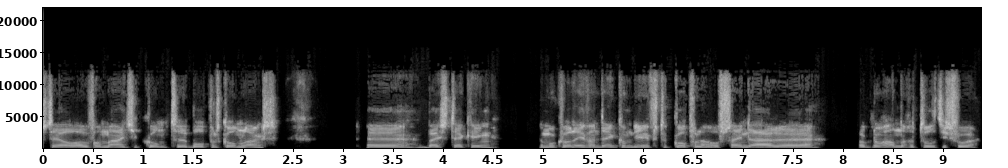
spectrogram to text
Stel, over een maandje komt uh, bol.com langs uh, bij stacking. Dan moet ik wel even aan denken om die even te koppelen. Of zijn daar uh, ook nog handige tooltjes voor?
